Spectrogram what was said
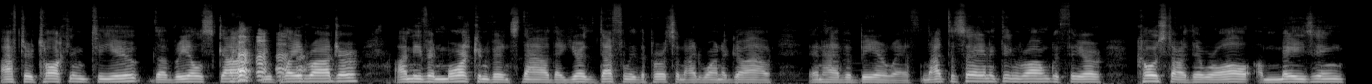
after talking to you, the real Scott who played Roger, I'm even more convinced now that you're definitely the person I'd want to go out and have a beer with. Not to say anything wrong with your co-star; they were all amazing.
